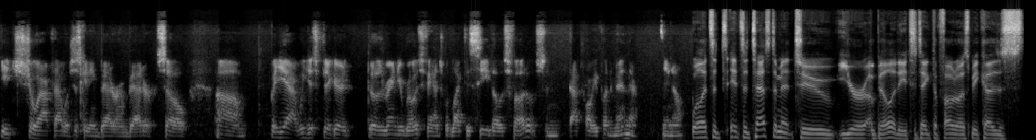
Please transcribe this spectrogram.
each show after that was just getting better and better. So, um, but yeah, we just figured those Randy Rhoads fans would like to see those photos, and that's why we put them in there. You know. Well, it's a it's a testament to your ability to take the photos because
